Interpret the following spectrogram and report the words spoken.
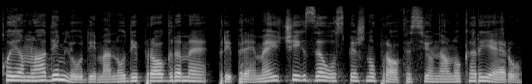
koja mladim ljudima nudi programe pripremajući ih za uspješnu profesionalnu karijeru.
